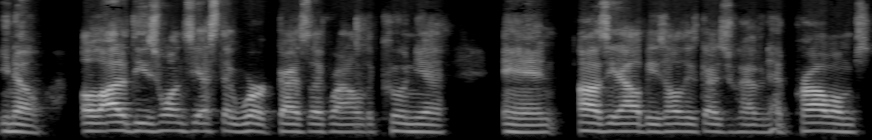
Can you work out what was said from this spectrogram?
you know a lot of these ones, yes, they work. Guys like Ronald Acuna and Ozzie Albies, all these guys who haven't had problems,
